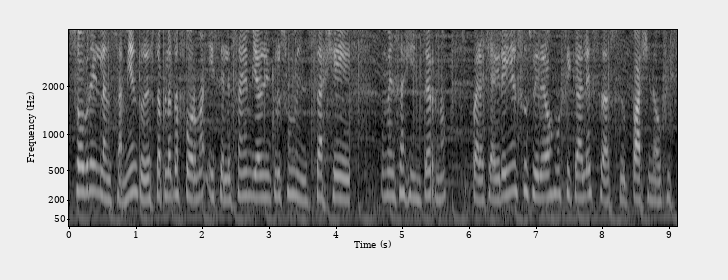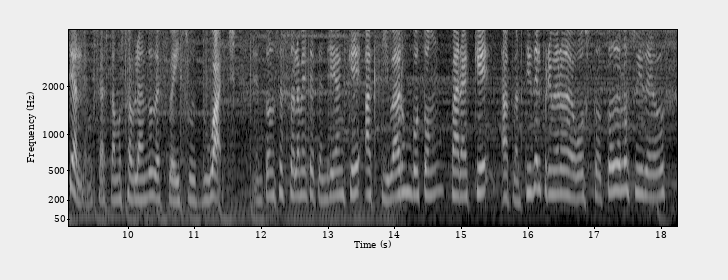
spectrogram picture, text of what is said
sobre el lanzamiento de esta plataforma y se les ha enviado incluso un mensaje, un mensaje interno para que agreguen sus videos musicales a su página oficial. O sea, estamos hablando de Facebook Watch. Entonces solamente tendrían que activar un botón para que a partir del 1 de agosto todos los videos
